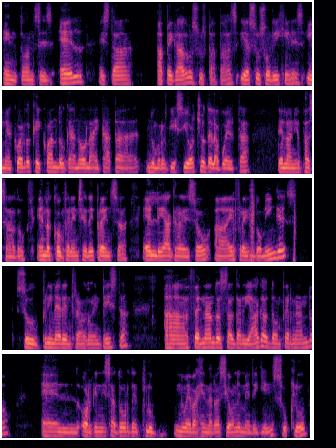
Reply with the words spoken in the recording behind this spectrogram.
Entonces él está apegado a sus papás y a sus orígenes. Y me acuerdo que cuando ganó la etapa número 18 de la vuelta del año pasado, en la conferencia de prensa, él le agradeció a Efraín Domínguez, su primer entrenador en pista, a Fernando Saldarriaga, don Fernando, el organizador del club Nueva Generación en Medellín, su club,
